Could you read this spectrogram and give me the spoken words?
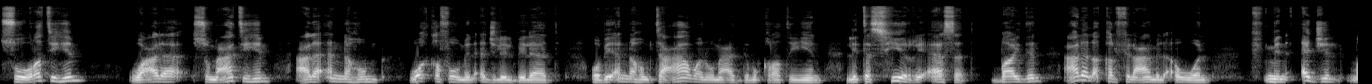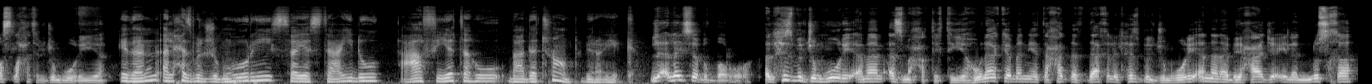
صورتهم وعلى سمعتهم على أنهم وقفوا من أجل البلاد وبأنهم تعاونوا مع الديمقراطيين لتسهيل رئاسة بايدن على الأقل في العام الأول من أجل مصلحة الجمهورية. اذا الحزب الجمهوري سيستعيد عافيته بعد ترامب برأيك؟ لا ليس بالضرورة، الحزب الجمهوري أمام أزمة حقيقية، هناك من يتحدث داخل الحزب الجمهوري أننا بحاجة إلى النسخة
